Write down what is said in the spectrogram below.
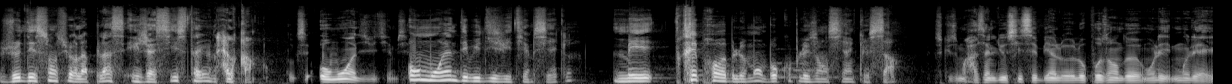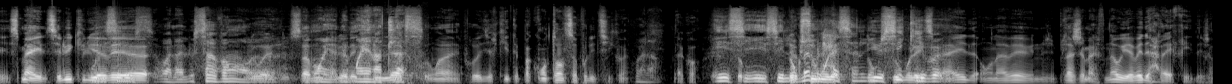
Je descends sur la place et j'assiste à une halqa. Donc c'est au moins XVIIIe siècle. Au moins début XVIIIe siècle, mais très probablement beaucoup plus ancien que ça excusez-moi, Hassan lui aussi, c'est bien l'opposant de Moulay, Ismail. C'est lui qui lui avait. Le, euh, voilà, le savant, le, savant le moyen, Atlas. Voilà, pour lui dire qu'il n'était pas content de sa politique. Voilà. D'accord. Et c'est le même Hassan Liussi qui veut. on avait une plage de Malfna où il y avait des halaïqi déjà.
